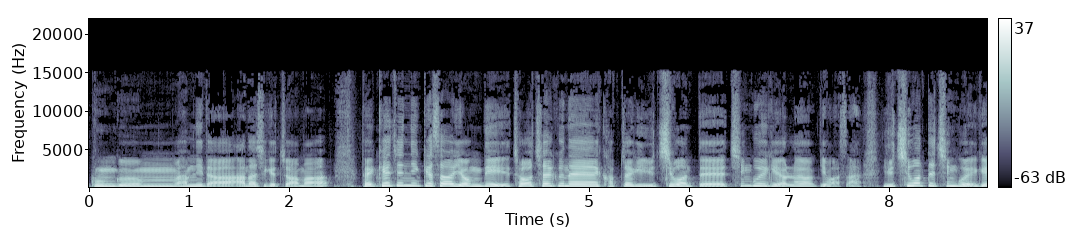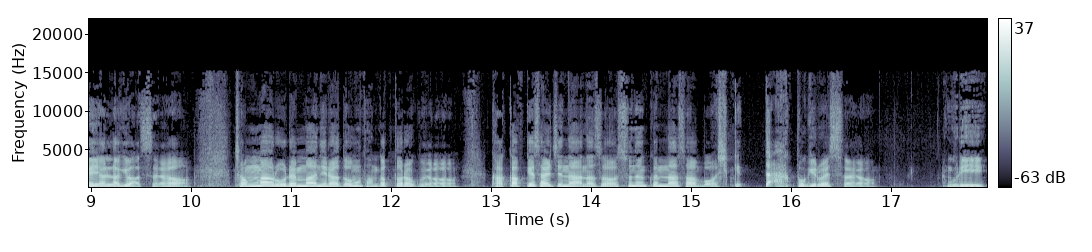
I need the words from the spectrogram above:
궁금합니다. 안 하시겠죠, 아마? 백혜진님께서 영디, 저 최근에 갑자기 유치원 때 친구에게 연락이 왔어. 아, 유치원 때 친구에게 연락이 왔어요. 정말 오랜만이라 너무 반갑더라고요. 가깝게 살지는 않아서 수능 끝나서 멋있게 딱 보기로 했어요. 우리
